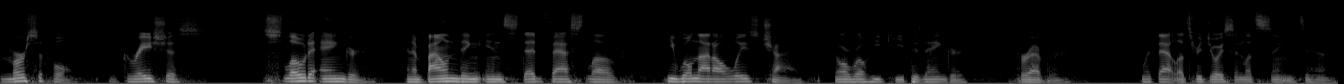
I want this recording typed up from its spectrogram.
merciful, gracious, slow to anger, and abounding in steadfast love. He will not always chide, nor will he keep his anger forever. With that, let's rejoice and let's sing to him.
